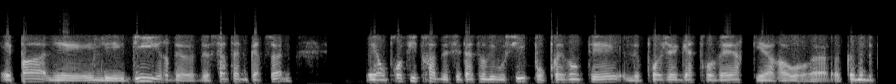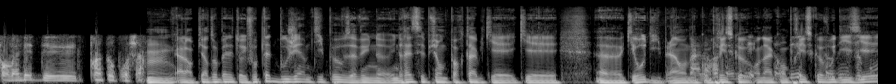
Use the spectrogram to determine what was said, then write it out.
et pas les, les dires de, de certaines personnes. Et on profitera de cette assemblée aussi pour présenter le projet Gastrovert qui aura au euh, commune de Port-Valais dès le printemps prochain. Hum, Alors Pierre Dobeletto, il faut peut-être bouger un petit peu. Vous avez une, une réception de portable qui est, qui est, euh, qui est audible. hein. On a Alors, compris ce que, on a compris ce que vous disiez.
